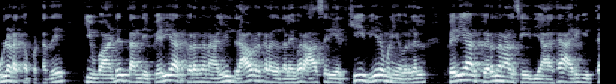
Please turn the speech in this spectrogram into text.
உள்ளடக்கப்பட்டது. இவ்வாண்டு தந்தை பெரியார் பிறந்த நாளில் திராவிடர் கழக தலைவர் ஆசிரியர் கி. வீரமணி அவர்கள் பெரியார் பிறந்தநாள் செய்தியாக அறிவித்த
